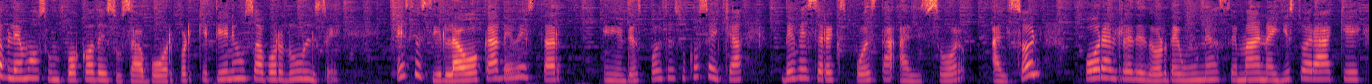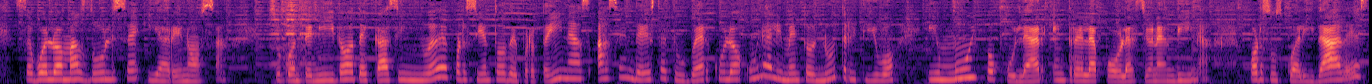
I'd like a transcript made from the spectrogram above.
hablemos un poco de su sabor porque tiene un sabor dulce. Es decir, la oca debe estar eh, después de su cosecha debe ser expuesta al sol, al sol por alrededor de una semana y esto hará que se vuelva más dulce y arenosa. Su contenido de casi 9% de proteínas hacen de este tubérculo un alimento nutritivo y muy popular entre la población andina por sus cualidades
